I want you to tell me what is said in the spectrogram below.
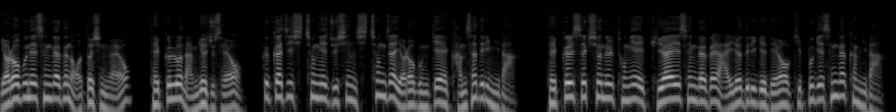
여러분의 생각은 어떠신가요? 댓글로 남겨주세요. 끝까지 시청해주신 시청자 여러분께 감사드립니다. 댓글 섹션을 통해 귀하의 생각을 알려드리게 되어 기쁘게 생각합니다.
